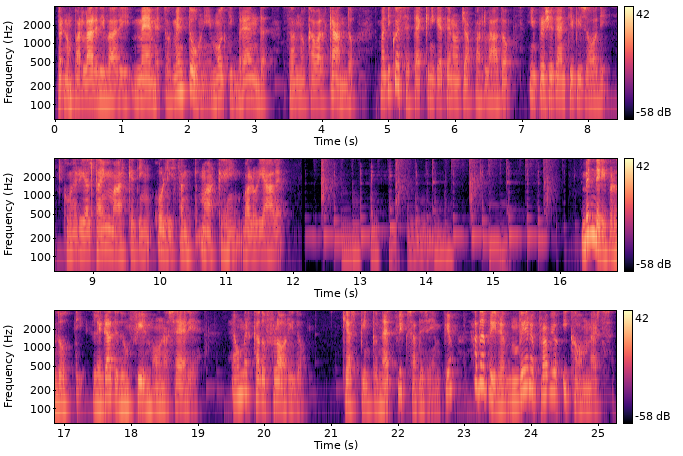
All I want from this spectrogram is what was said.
Per non parlare di vari meme e tormentoni, molti brand stanno cavalcando ma di queste tecniche te ne ho già parlato in precedenti episodi, come real time marketing o l'instant marketing valoriale. Vendere i prodotti legati ad un film o una serie è un mercato florido che ha spinto Netflix, ad esempio, ad aprire un vero e proprio e-commerce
